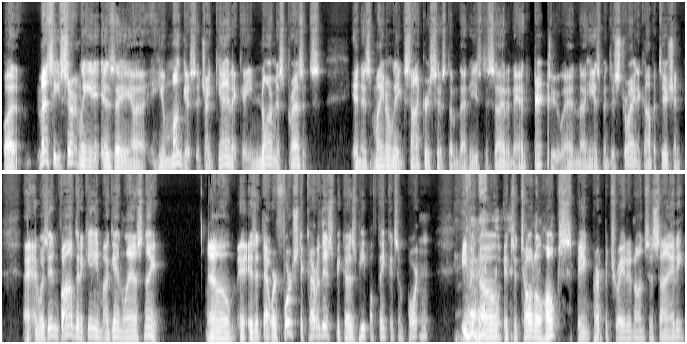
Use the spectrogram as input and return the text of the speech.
But Messi certainly is a uh, humongous, a gigantic, a enormous presence in this minor league soccer system that he's decided to enter into. And uh, he has been destroying the competition and was involved in a game again last night. Now, is it that we're forced to cover this because people think it's important? even though it's a total hoax being perpetrated on society,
